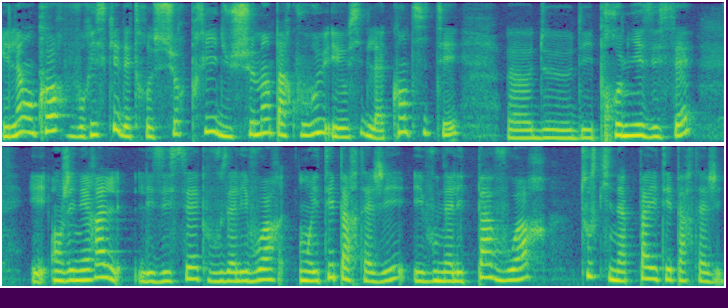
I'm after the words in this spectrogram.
Et là encore, vous risquez d'être surpris du chemin parcouru et aussi de la quantité euh, de, des premiers essais et en général, les essais que vous allez voir ont été partagés et vous n'allez pas voir tout ce qui n'a pas été partagé.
